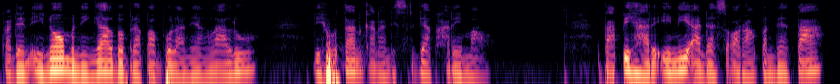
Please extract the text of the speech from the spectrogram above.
Raden Ino meninggal beberapa bulan yang lalu di hutan karena disergap harimau. Tapi hari ini ada seorang pendeta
